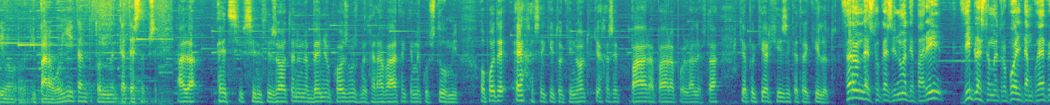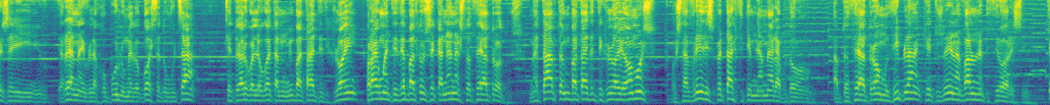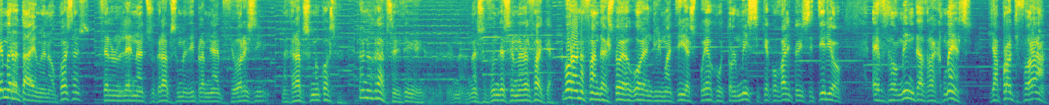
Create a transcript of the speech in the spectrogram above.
η παραγωγή ήταν που τον κατέστρεψε. Αλλά Έτσι συνηθιζόταν να μπαίνει ο κόσμος με γραβάτα και με κουστούμι. Οπότε έχασε εκεί το κοινό του και έχασε πάρα πάρα πολλά λεφτά και από εκεί αρχίζει η κατρακύλα του. Φέροντας το καζινό Αντεπαρί, δίπλα στο Μετροπόλιταν που έπαιζε η Ρένα η Βλαχοπούλου με τον Κώστα του Βουτσά και το έργο λεγόταν Μην πατάτε τη χλόη, πράγματι δεν πατούσε κανένας στο θέατρό τους. Μετά από το Μην πατάτε τη χλόη όμως, ο Σταυρίδης πετάχτηκε μια μέρα από το, από το θέατρό μου δίπλα και τους λέει να βάλουν επιθεώρηση. Και με ρωτάει εμένα ο Κώστας, θέλουν λέει να τους γράψουμε δίπλα μια επιθεώρηση, να γράψουμε Κώστα. Λέω να γράψετε, τι, να, να σωθούνται σε αδερφάκια. Μπορώ να φανταστώ εγώ εγκληματίας που έχω τολμήσει και έχω βάλει το εισιτήριο 70 δραχμές για πρώτη φορά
